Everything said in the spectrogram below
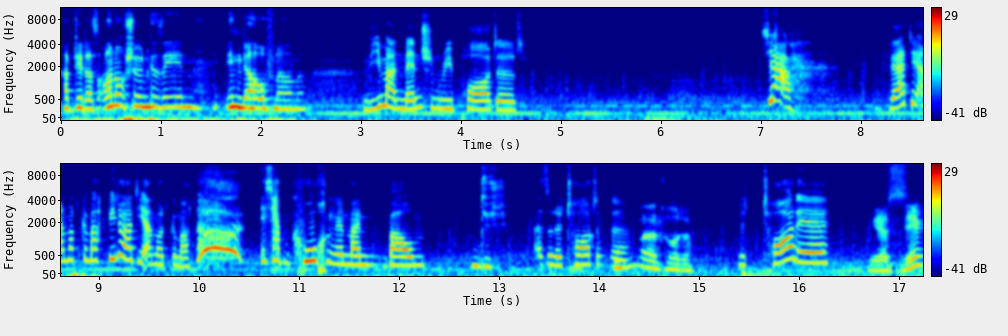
Habt ihr das auch noch schön gesehen in der Aufnahme? Wie man Menschen reportet. Tja, wer hat die Anmod gemacht? Vido hat die Anmod gemacht. Oh, ich habe einen Kuchen in meinem Baum. Also eine Torte. Eine Torte. Eine Torte. Ja, sehr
